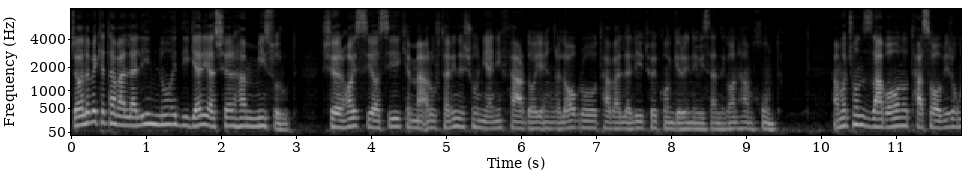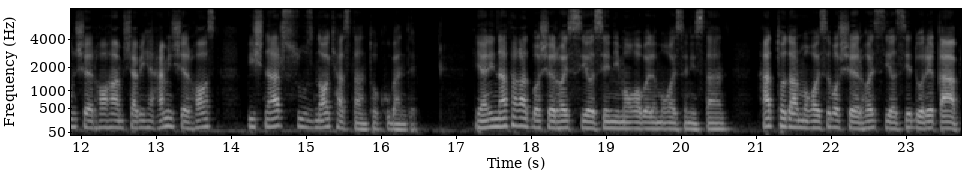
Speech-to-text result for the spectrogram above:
جالبه که توللی نوع دیگری از شعر هم میسرود. شعرهای سیاسی که معروفترینشون یعنی فردای انقلاب رو توللی توی کنگره نویسندگان هم خوند. اما چون زبان و تصاویر اون شعرها هم شبیه همین شعرهاست بیشتر سوزناک هستند تا کوبنده. یعنی نه فقط با شعرهای سیاسی نیما قابل مقایسه نیستند حتی در مقایسه با شعرهای سیاسی دوره قبل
